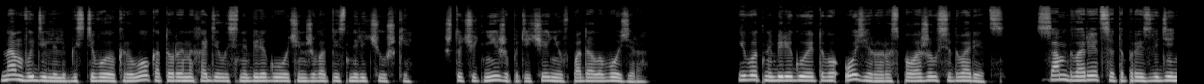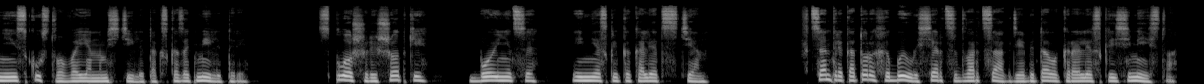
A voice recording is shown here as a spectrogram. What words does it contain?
Нам выделили гостевое крыло, которое находилось на берегу очень живописной речушки, что чуть ниже по течению впадало в озеро. И вот на берегу этого озера расположился дворец. Сам дворец — это произведение искусства в военном стиле, так сказать, милитари. Сплошь решетки, бойницы и несколько колец стен, в центре которых и было сердце дворца, где обитало королевское семейство.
